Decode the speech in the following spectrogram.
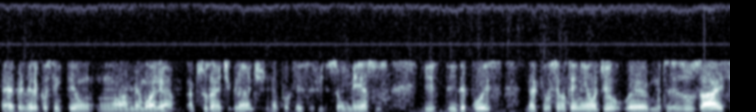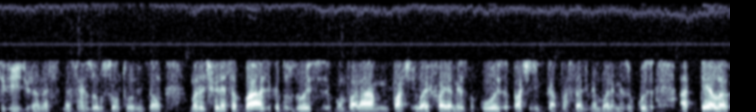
é, primeiro que você tem que ter um, uma memória absurdamente grande, né, porque esses vídeos são imensos, e, e depois né, que você não tem nem onde é, muitas vezes usar esse vídeo né, nessa, nessa, resolução toda. Então, mas a diferença básica dos dois, comparar, parte de Wi-Fi é a mesma coisa, parte de capacidade de memória é a mesma coisa, a tela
